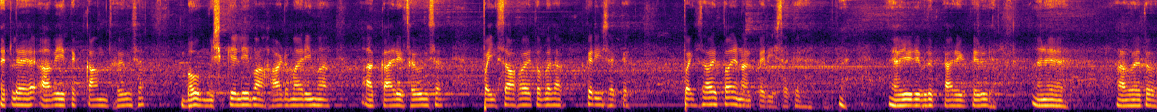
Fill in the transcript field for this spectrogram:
એટલે આવી રીતે કામ થયું છે. બહુ મુશ્કેલીમાં, હાડમારીમાં આ કાર્ય થયું છે. પૈસા હોય તો બધા કરી શકે. પૈસા હોય તોય ના કરી શકે. એવી રીતે બધું કાર્ય કર્યું. અને હવે તો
